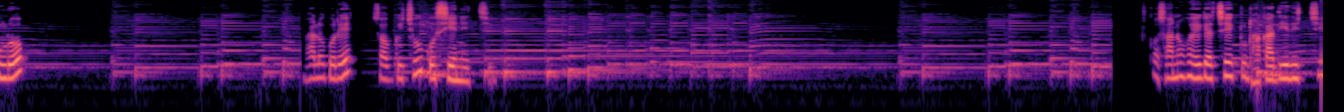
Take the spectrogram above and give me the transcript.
গুঁড়ো। ভালো করে সব কিছু কষিয়ে নিচ্ছি। কষানো হয়ে গেছে, একটু ঢাকা দিয়ে দিচ্ছি।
